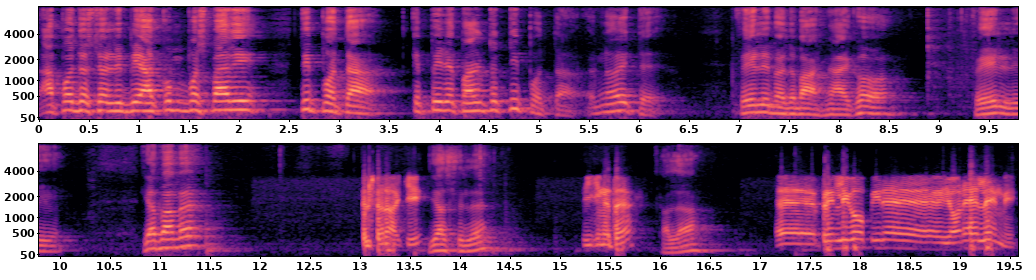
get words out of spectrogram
Απόντος του Ολυμπιακού μου πως πάρει τίποτα. Και πήρε πάλι το τίποτα. Εννοείται. Φίλοι με τον Παναθηναϊκό. Φίλοι. Για πάμε. Καλησπέρα, Άκη. Γεια σου φίλε. Τι γίνεται; Καλά. Ε, πριν λίγο πήρε η ωραία Ελένη.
